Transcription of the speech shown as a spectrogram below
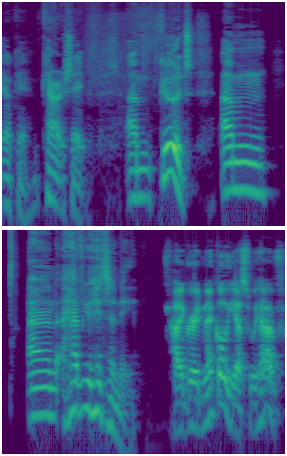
Uh, okay, carrot shape. Um, good. Um, and have you hit any high grade nickel? Yes, we have.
